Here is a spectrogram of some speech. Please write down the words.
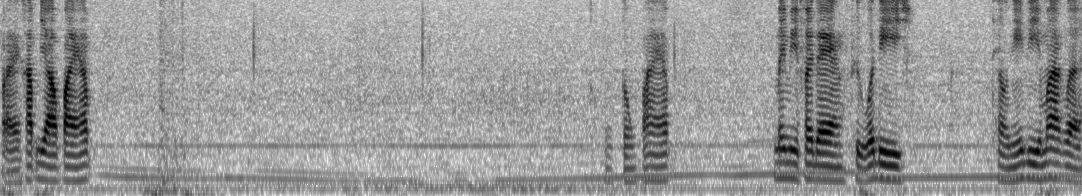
ไปครับยาวไปครับ ตรงไปครับ ไม่มีไฟแดงถือว่าดี แถวนี้ดีมากเลย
